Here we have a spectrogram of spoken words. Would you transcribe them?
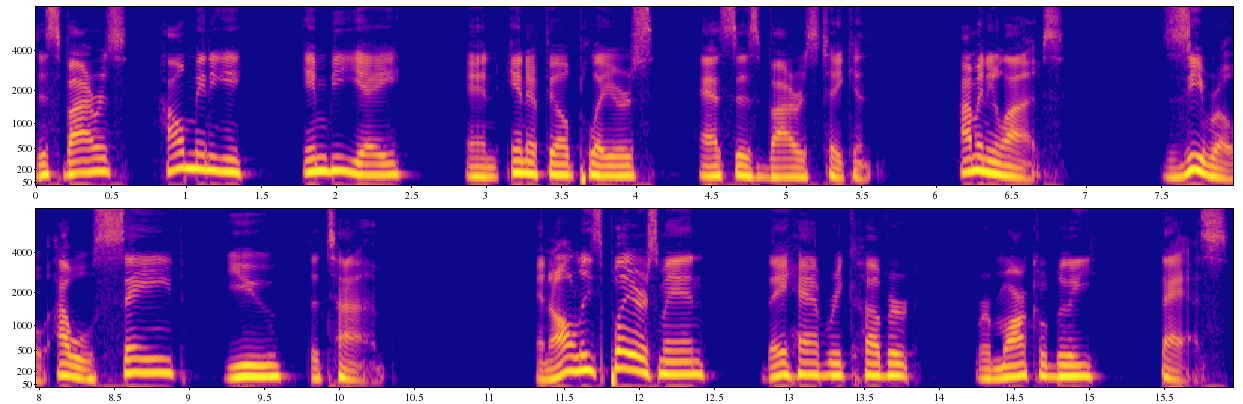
This virus, how many NBA and NFL players has this virus taken? How many lives? Zero. I will save you the time. And all these players, man, they have recovered remarkably fast.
